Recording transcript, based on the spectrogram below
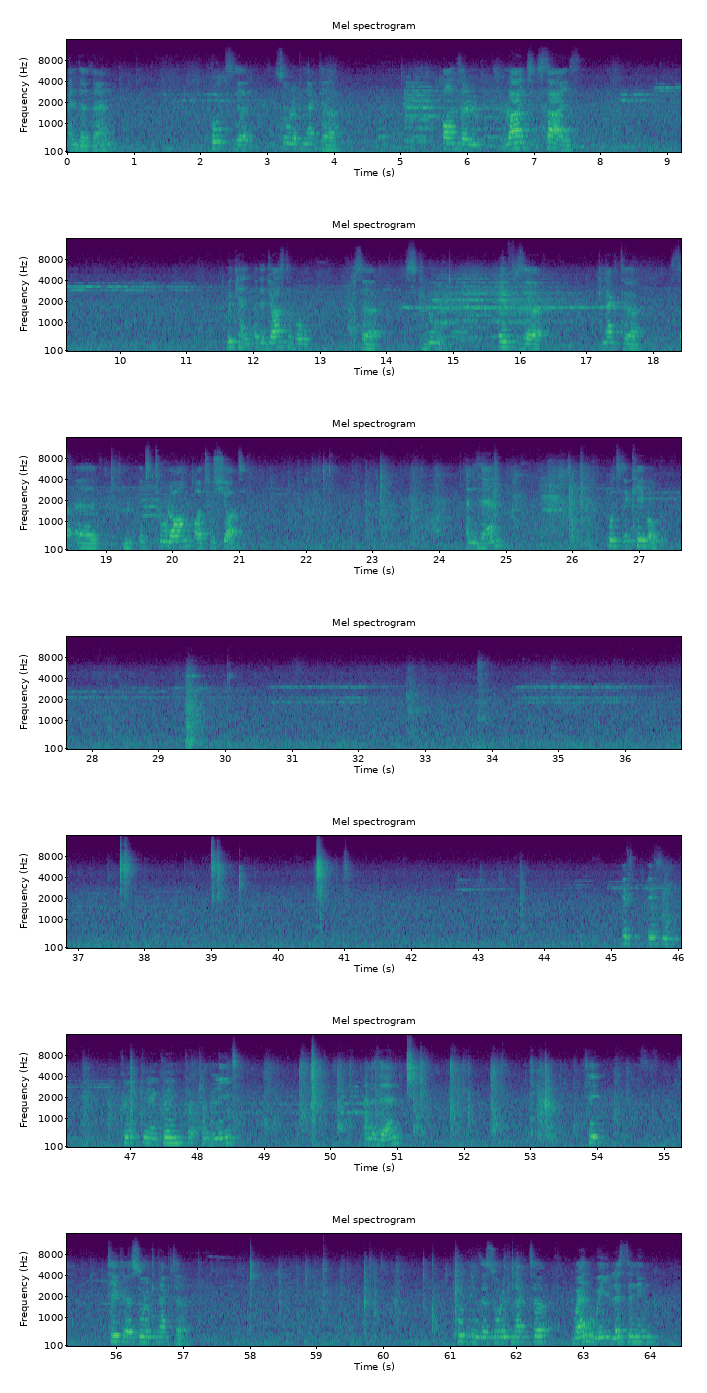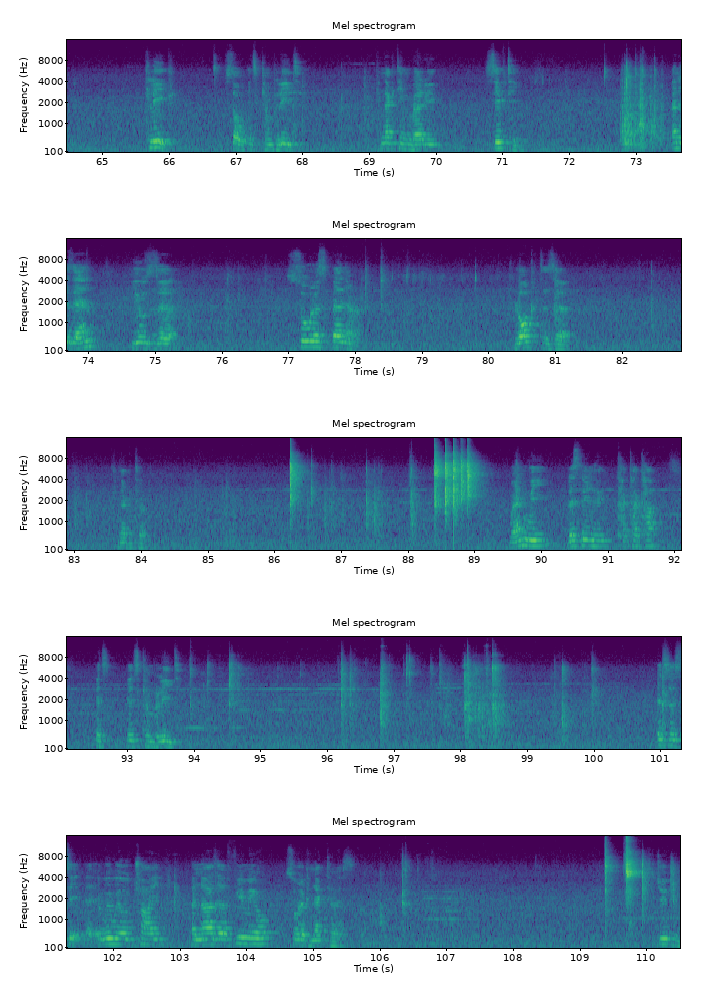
and then put the solar connector on the right side. We can adjustable the screw if the connector uh, is too long or too short. And then put the cable if crimp complete and then take take a solar connector. Put in the solar connector when we listening click. So it's complete. Connecting very safety. And then use the solar spanner. Lock the connector. When we listen to ka ka ka it's it's complete. It's a, uh, we will try another female solar connectors. Stripping.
